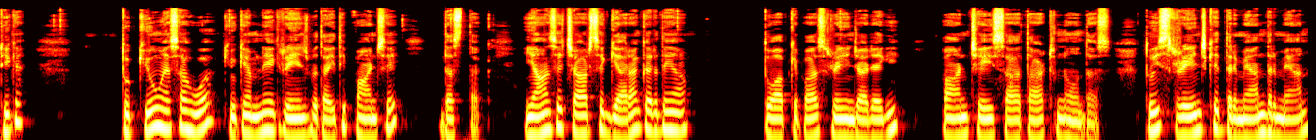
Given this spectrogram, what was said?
ठीक है? तो क्यों ऐसा हुआ? क्योंकि हमने एक रेंज बताई थी पाँच से दस तक। यहाँ से चार से ग्यारह कर दें आप तो आपके पास रेंज आ जाएगी। पाँच छः सात, आठ, नौ, दस। तो इस रेंज के दरमियान दरमियान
